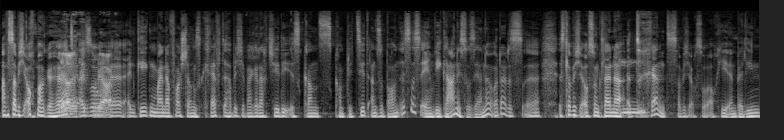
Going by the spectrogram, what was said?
Aber das habe ich auch mal gehört. Ja, also ja. Äh, entgegen meiner Vorstellungskräfte habe ich immer gedacht, Chili ist ganz kompliziert anzubauen. Ist es irgendwie gar nicht so sehr, ne? Oder? Das äh, ist, glaube ich, auch so ein kleiner mhm. Trend. Das habe ich auch so auch hier in Berlin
